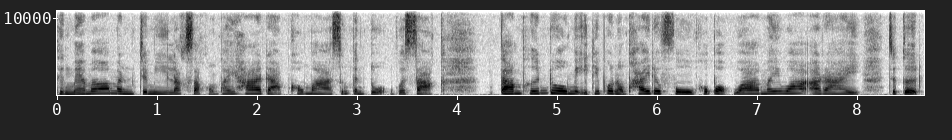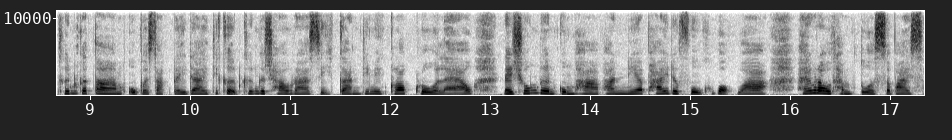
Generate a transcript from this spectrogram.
ถึงแม้ว่ามันจะมีลักษณะของไพ่ห้าดาบเข้ามา ซึ่งเป็นตัวอุปสรรค ตามพื้นดวงมีอิทธิพลของไพ่เดอะฟูเขาบอกว่าไม่ว่าอะไร จะเกิดขึ้นก็ตามอุปสรรคใด ๆ ที่เกิดขึ้นกับชาวราศีกันที่มีครอบครัวแล้ว ในช่วงเดือนกุมภาพันธ์เนี่ยไพ่เดอะฟูเขาบอกว่า ให้เราทำตัวส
